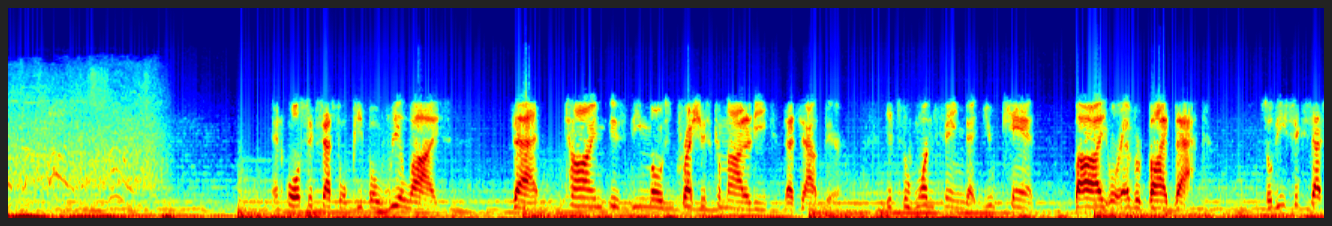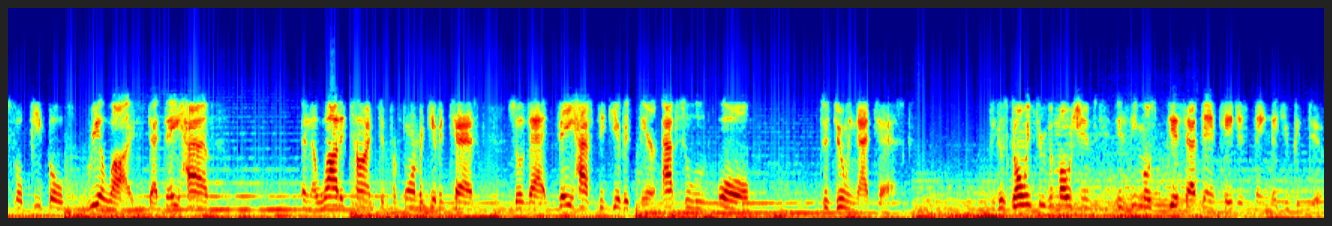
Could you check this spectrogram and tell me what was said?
And all successful people realize that time is the most precious commodity that's out there. It's the one thing that you can't buy or ever buy back. So these successful people realize that they have an allotted time to perform a given task so that they have to give it their absolute all to doing that task. Because going through the motions is the most disadvantageous thing that you can do.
